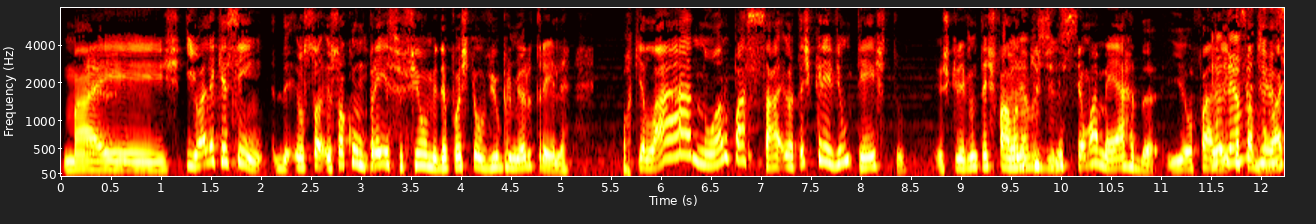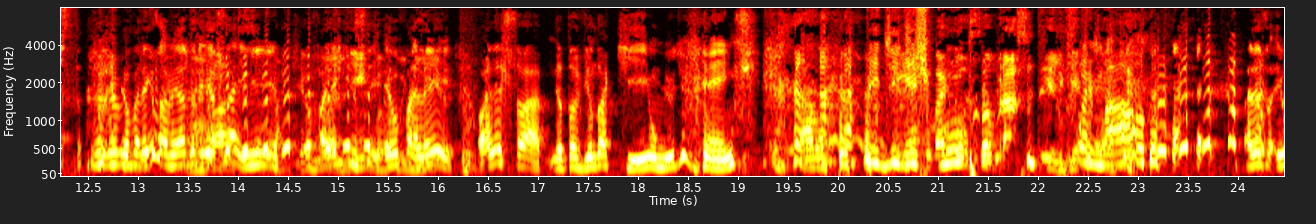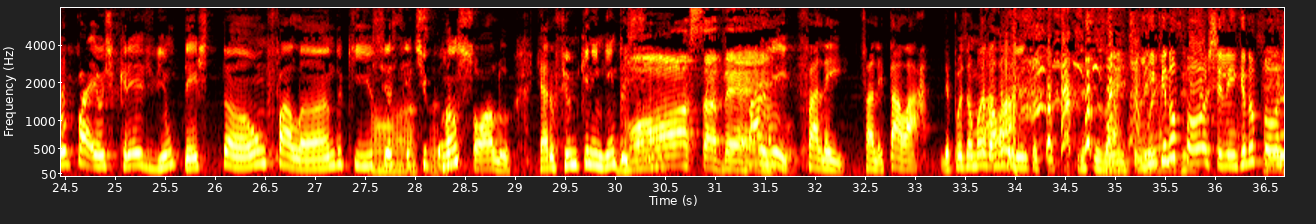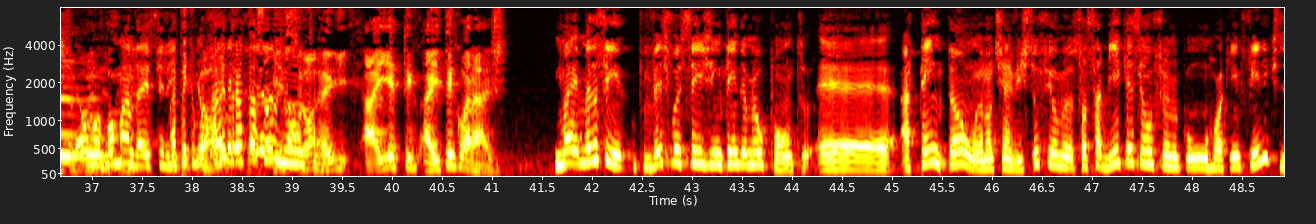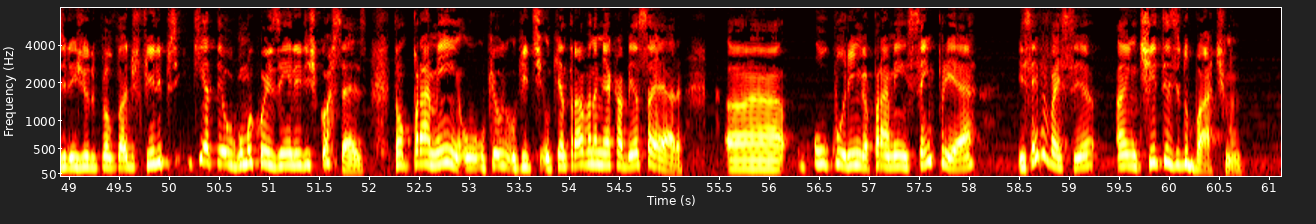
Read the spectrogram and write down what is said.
Mas. E olha que assim, eu só, eu só comprei esse filme depois que eu vi o primeiro trailer. Porque lá no ano passado, eu até escrevi um texto. Eu escrevi um texto falando que isso ia ser uma merda. E eu falei eu que essa disso. bosta. Eu, Eu falei que essa merda não ia Nossa, sair. vai queimar Eu falei a que isso, eu falei, olha só, eu tô vindo aqui humildemente. pedir Quem é que vai desculpa. torcer o braço dele? Quem- Foi mal. olha só, eu, eu escrevi um textão falando que isso ia ser Nossa. tipo Han Solo, que era o filme que ninguém precisa. Nossa, velho. Falei, falei, falei, tá lá. Depois eu mando Tá até lá. o link aqui se precisar. Gente, Link no dizer- post, link no post. Vou dizer- mandar esse link. Vai ter que botar a hidratação junto. aí, aí, tem, aí tem coragem. Mas, mas assim, vê se vocês entendem o meu ponto. É, até então, eu não tinha visto o filme, eu só sabia que ia ser um filme com o Joaquin Phoenix, dirigido pelo Todd Phillips, e que ia ter alguma coisinha ali de Scorsese. Então, pra mim, o, o que, eu- o, que, o que entrava na minha cabeça era: ah, o Coringa, pra mim, sempre é, e sempre vai ser, a antítese do Batman.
